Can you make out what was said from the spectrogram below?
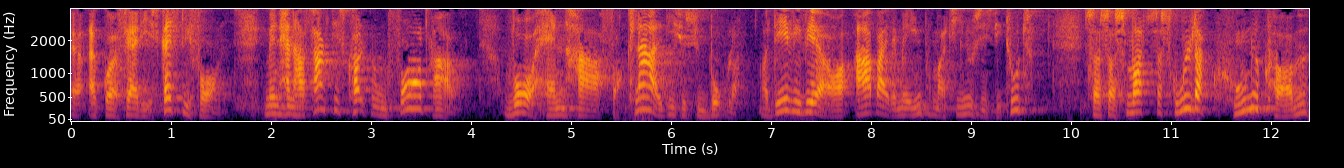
at gøre færdig i skriftlig form. Men han har faktisk holdt nogle foredrag, hvor han har forklaret disse symboler. Og det er vi ved at arbejde med inde på Martinus Institut. Så så småt, så skulle der kunne komme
